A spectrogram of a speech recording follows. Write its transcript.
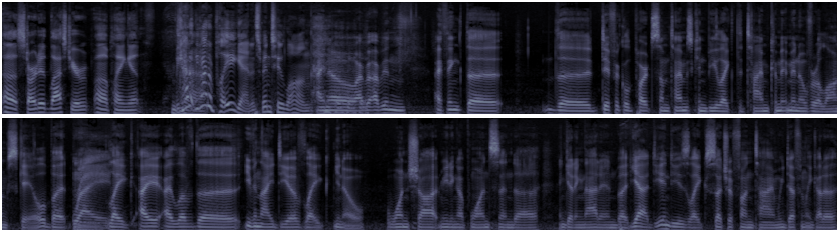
uh, started last year uh, playing it. We gotta we gotta play again. It's been too long. i know I've, I've been i think the the difficult part sometimes can be like the time commitment over a long scale but Right. like i i love the even the idea of like you know one shot meeting up once and uh and getting that in. But yeah d&d is like such a fun time. We definitely gotta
